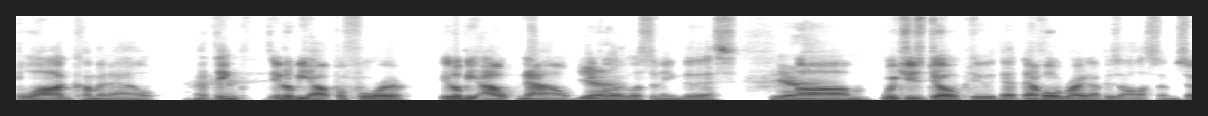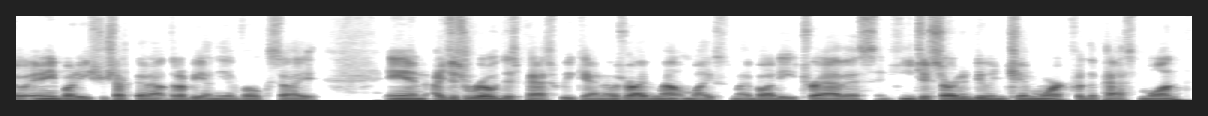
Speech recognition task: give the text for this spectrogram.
blog coming out. Mm-hmm. I think it'll be out before It'll be out now. Yeah. People are listening to this, Yeah. um, which is dope, dude. That that whole write up is awesome. So anybody should check that out. That'll be on the EVOQ site. And I just rode this past weekend. I was riding mountain bikes with my buddy Travis, and he just started doing gym work for the past month.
